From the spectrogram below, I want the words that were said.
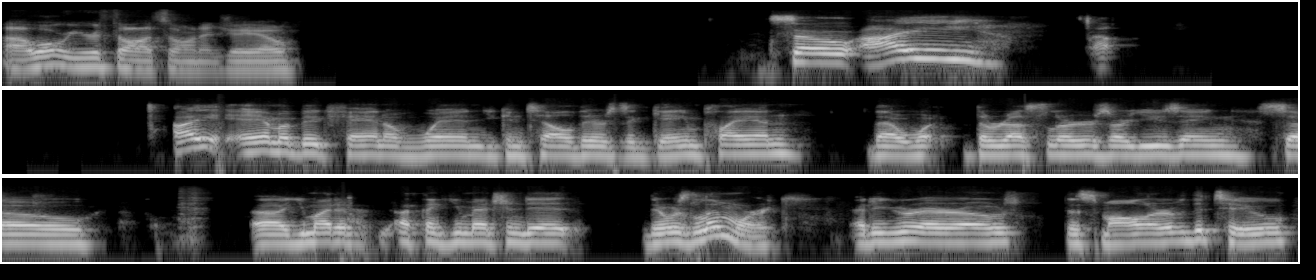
Uh, what were your thoughts on it, Jo? So I I am a big fan of when you can tell there's a game plan that what the wrestlers are using. So uh, you might have, I think you mentioned it. There was limb work. Eddie Guerrero, the smaller of the two.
